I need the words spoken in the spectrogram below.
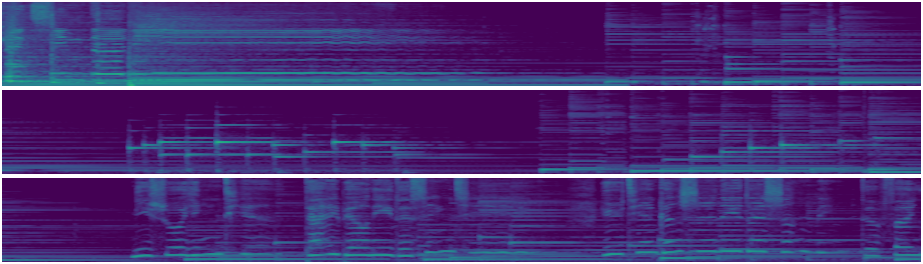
全新的你，你说阴天代表你的心情，雨天更是你对生命的反应。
